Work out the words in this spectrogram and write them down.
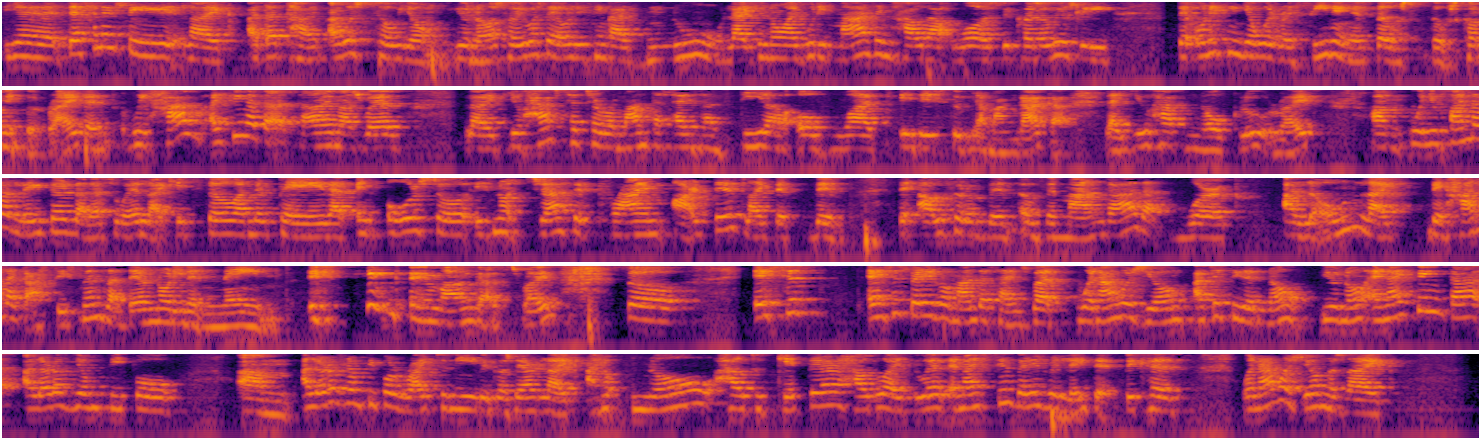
Yeah definitely like at that time i was so young you know so it was the only thing i knew. Like you know i would imagine how that was because obviously the only thing you were receiving is those those comic book right? And we have i think at that time as well like you have such a romanticized idea of what it is to be a mangaka. Like you have no clue right? Um, when you find out later that as well like it's so underpaid that and also it's not just the prime artist like the the, the author of the of the manga that work alone. Like they had like assistants that they're not even named in the mangas right? So it's just it's just very romanticized. But when I was young, I just didn't know, you know. And I think that a lot of young people, um, a lot of young people write to me because they're like, I don't know how to get there. How do I do it? And I feel very related because when I was young, it's like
